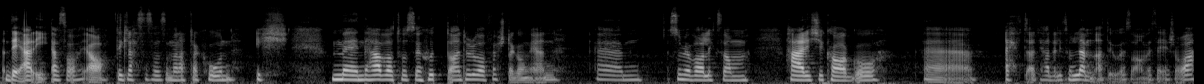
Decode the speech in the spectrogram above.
det är alltså, ja, det klassas som en attraktion, ish. Men det här var 2017, jag tror det var första gången um, som jag var liksom här i Chicago uh, efter att jag hade liksom lämnat USA om vi säger så.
